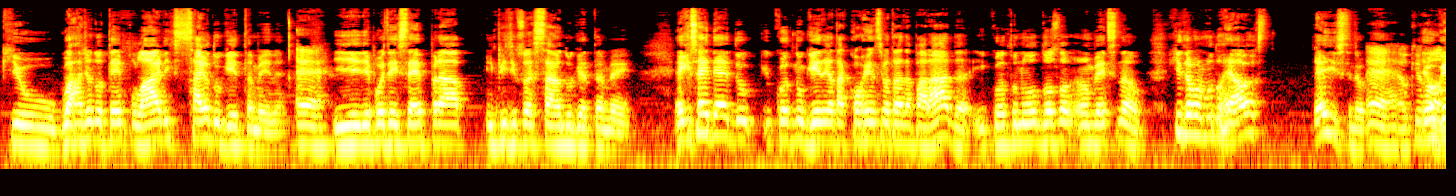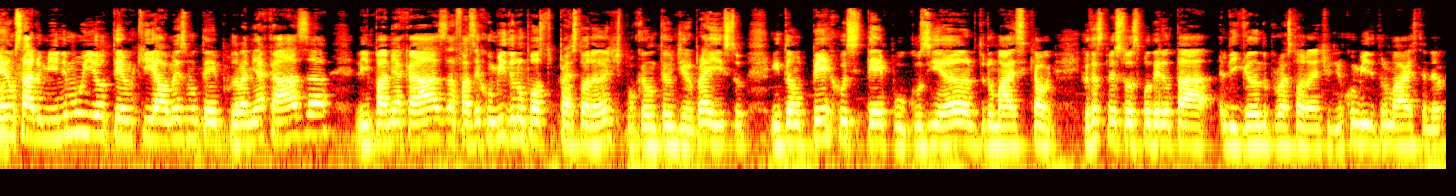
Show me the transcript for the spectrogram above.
que o Guardião do Tempo lá, ele saiu do gueto também, né? É. E depois ele serve pra impedir que as pessoas saiam do gueto também. É que essa ideia do enquanto no gueto já tá correndo em cima atrás da parada, enquanto no, nos ambientes não. Que então no mundo real é isso, entendeu? É, é o que Eu rola. ganho um salário mínimo e eu tenho que, ao mesmo tempo, da minha casa, limpar a minha casa, fazer comida. Eu não posso ir pra restaurante porque eu não tenho dinheiro pra isso. Então eu perco esse tempo cozinhando e tudo mais. Que, outras pessoas poderiam estar ligando pro restaurante pedindo comida e tudo mais, entendeu?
